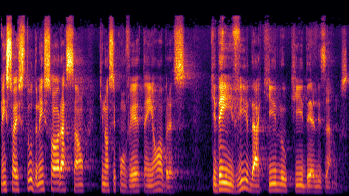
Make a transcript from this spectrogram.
nem só estudo, nem só oração, que não se converta em obras que deem vida àquilo que idealizamos.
